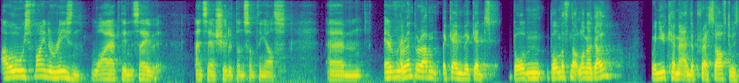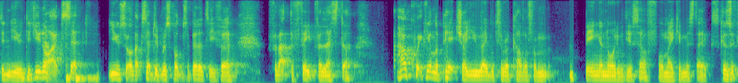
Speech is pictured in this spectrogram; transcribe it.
I will always find a reason why I didn't save it and say I should have done something else. Um, every... I remember um, a game against Bournemouth not long ago when you came out in the press afterwards, didn't you? Did you not accept? You sort of accepted responsibility for for that defeat for Leicester. How quickly on the pitch are you able to recover from being annoyed with yourself or making mistakes? Because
